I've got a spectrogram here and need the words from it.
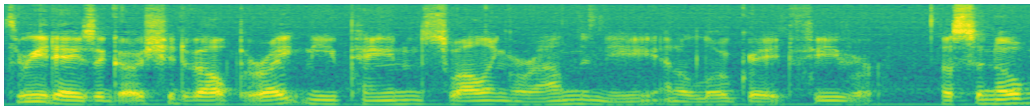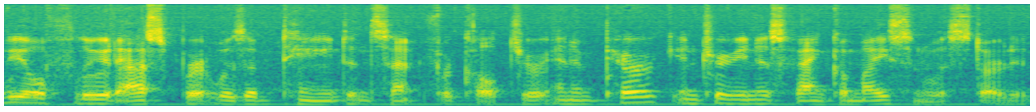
Three days ago, she developed right knee pain and swelling around the knee and a low grade fever. A synovial fluid aspirate was obtained and sent for culture, and empiric intravenous vancomycin was started.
